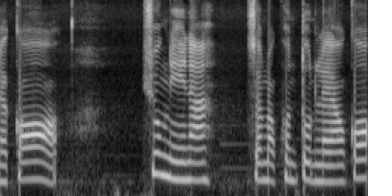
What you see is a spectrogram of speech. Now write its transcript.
แล้วก็ช่วงนี้นะสำหรับคนตุลแล้วก็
